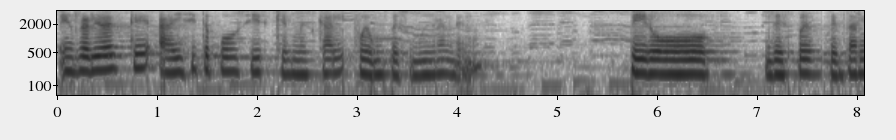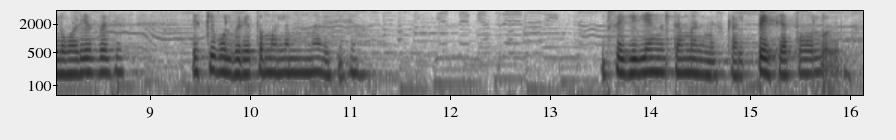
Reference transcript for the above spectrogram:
En realidad es que ahí sí te puedo decir que el mezcal fue un peso muy grande, ¿no? Pero después de pensarlo varias veces, es que volvería a tomar la misma decisión. Seguiría en el tema del mezcal, pese a todo lo demás.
